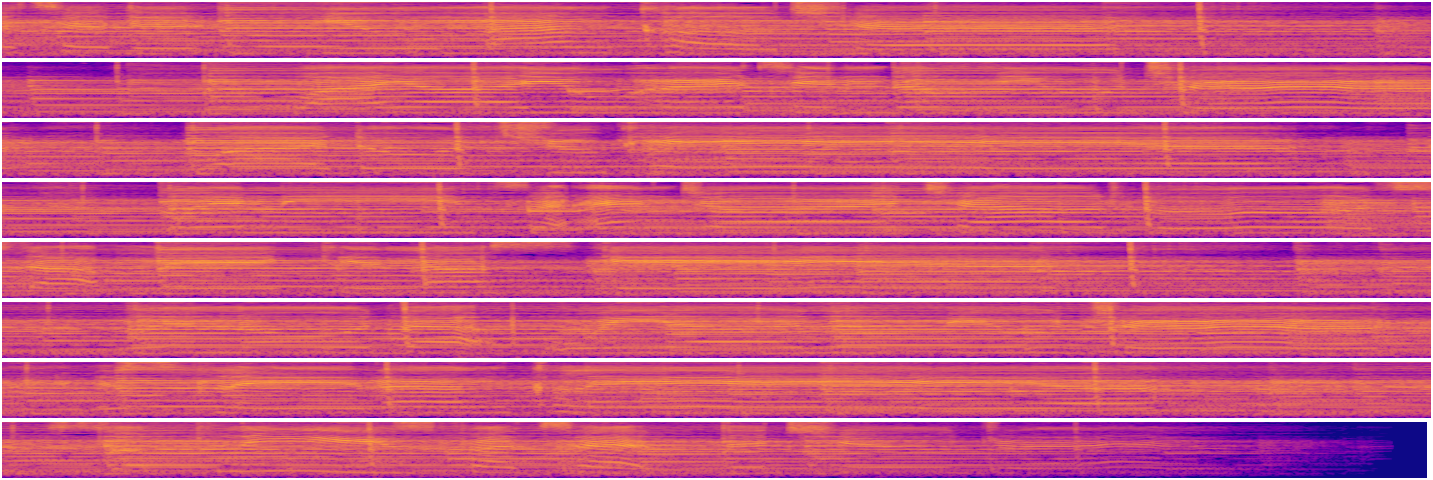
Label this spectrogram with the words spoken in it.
part the human culture. Why are you hurting the future? Why don't you care? We need to end your childhood. Stop making us scared.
